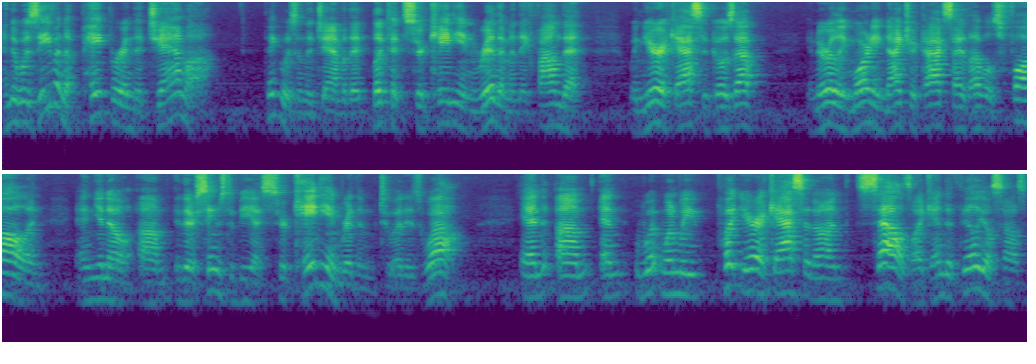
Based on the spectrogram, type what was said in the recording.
And there was even a paper in the JAMA, I think it was in the JAMA, that looked at circadian rhythm, and they found that when uric acid goes up in early morning, nitric oxide levels fall, and, and you know, um, there seems to be a circadian rhythm to it as well. And, um, and when we put uric acid on cells, like endothelial cells,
